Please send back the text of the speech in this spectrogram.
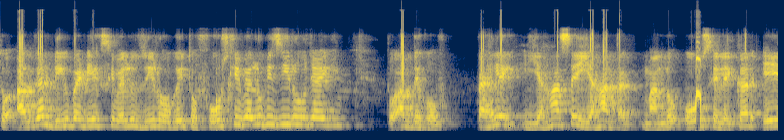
तो अगर D U by D X की वैल्यू ज़ीरो हो गई तो फोर्स की वैल्यू भी ज़ीरो हो जाएगी। तो अब देखो, पहले यहाँ से यहाँ तक, मान लो ओ से लेकर ए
